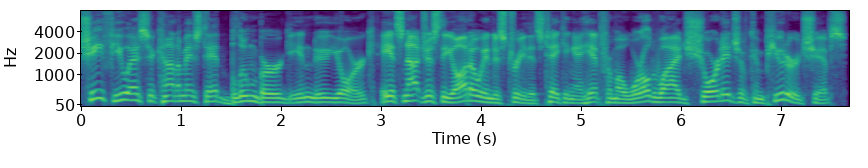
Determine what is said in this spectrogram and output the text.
chief U.S. economist at Bloomberg in New York. It's not just the auto industry that's taking a hit from a worldwide shortage of computer chips.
